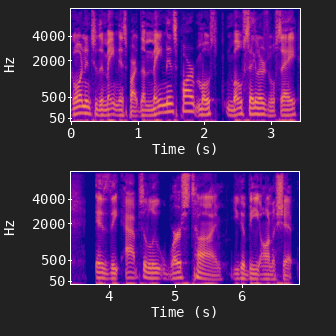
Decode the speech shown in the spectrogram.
going into the maintenance part, the maintenance part, most, most sailors will say is the absolute worst time you could be on a ship.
